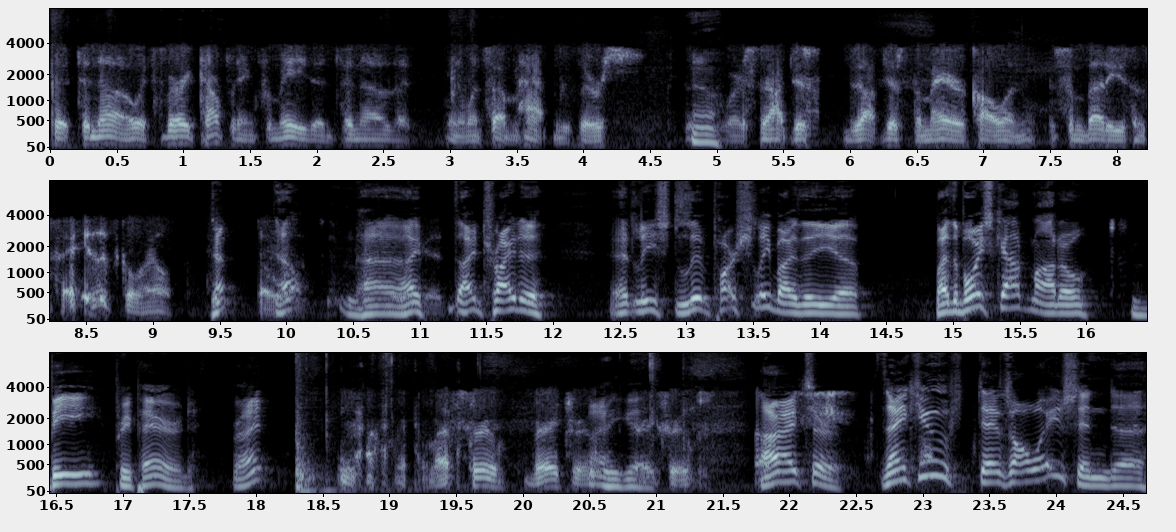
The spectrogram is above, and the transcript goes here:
to, to know. It's very comforting for me to, to know that you know when something happens, there's Yeah. where it's not just not just the mayor calling some buddies and say, "Hey, let's go help." Yep. Yep. Uh, I I try to at least live partially by the uh, by the Boy Scout motto: "Be prepared." Right. Yeah, That's true. Very true. Very good. Very true. All right, sir. Thank you as always, and uh,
